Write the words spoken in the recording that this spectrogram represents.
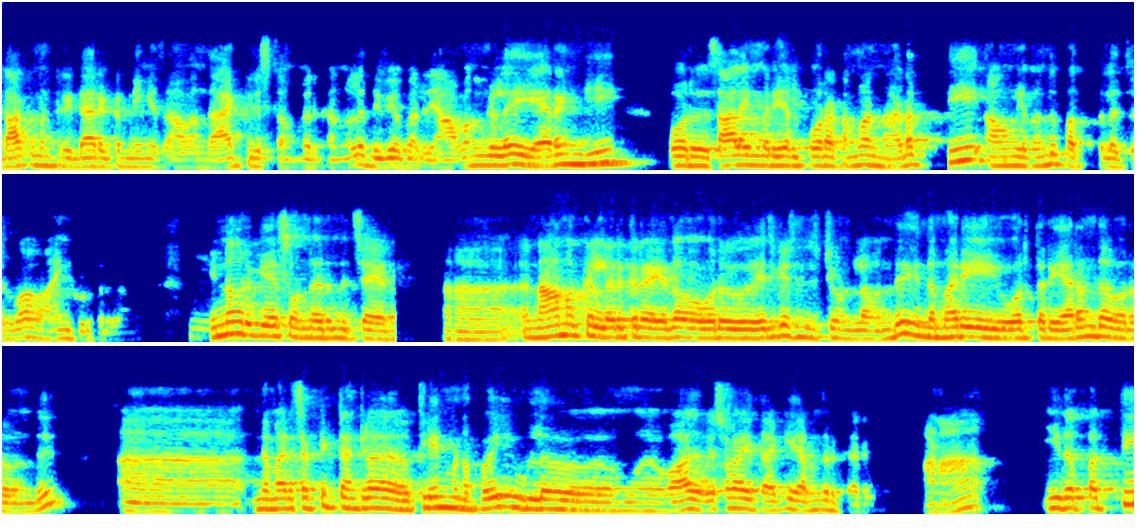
டாக்குமெண்ட்ரி டைரக்டர் நீங்க அந்த ஆக்டிவிஸ்ட் அவங்க இருக்காங்கல்ல திவ்யா பாரதி அவங்களே இறங்கி ஒரு சாலை மறியல் போராட்டம்லாம் நடத்தி அவங்களுக்கு வந்து பத்து லட்ச ரூபாய் வாங்கி கொடுத்துருக்காங்க. இன்னொரு கேஸ் ஒண்ணு இருந்துச்சே. ஆஹ் நாமக்கல்ல இருக்கிற ஏதோ ஒரு எஜுகேஷன் இன்ஸ்டியூட்ல வந்து இந்த மாதிரி ஒருத்தர் இறந்தவர் வந்து இந்த மாதிரி செப்டிக் டேங்க்ல கிளீன் பண்ண போய் உள்ள விஷவாயு தாக்கி இறந்திருக்காரு. ஆனா இத பத்தி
